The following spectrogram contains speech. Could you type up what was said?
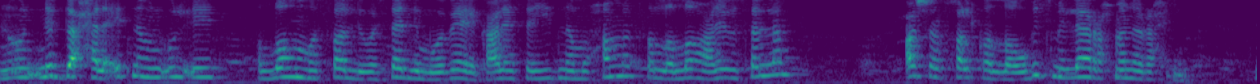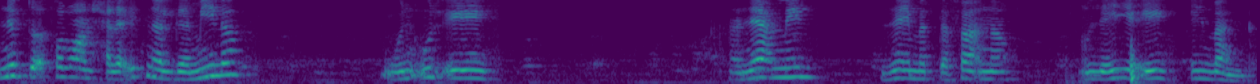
نبدأ حلقتنا ونقول إيه؟ اللهم صل وسلم وبارك على سيدنا محمد صلى الله عليه وسلم. أشرف خلق الله. وبسم الله الرحمن الرحيم. نبدأ طبعا حلقتنا الجميلة ونقول إيه؟ هنعمل زي ما اتفقنا اللي هي إيه؟ المانجا.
